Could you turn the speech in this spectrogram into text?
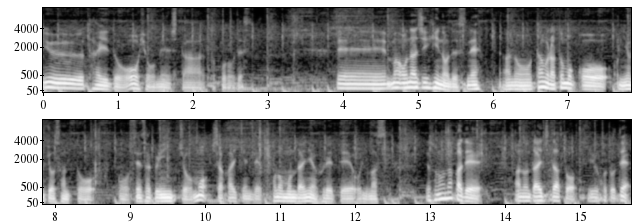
いう態度を表明したところです。でまあ、同じ日のですねあの田村智子日本共産党政策委員長も記者会見でこの問題には触れております。でその中であの大事だということで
